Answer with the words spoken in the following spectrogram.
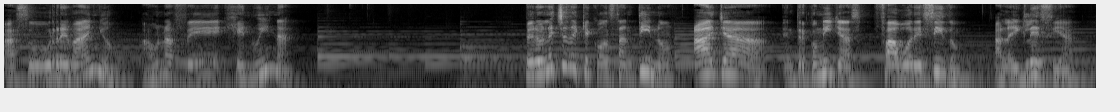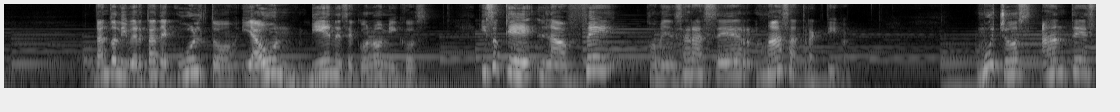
a su rebaño a una fe genuina? Pero el hecho de que Constantino haya, entre comillas, favorecido a la iglesia, dando libertad de culto y aún bienes económicos, hizo que la fe comenzar a ser más atractiva. Muchos antes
